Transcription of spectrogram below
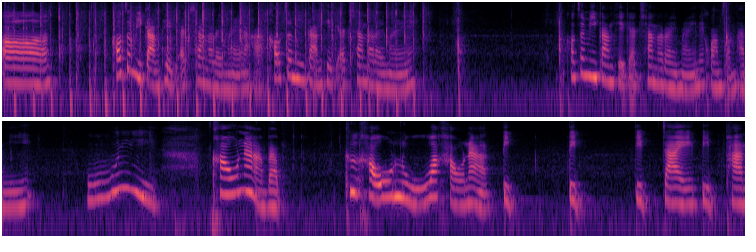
เออ เขาจะมีการ take action อะไรไหมนะคะเขาจะมีการ take action อะไรไหมเขาจะมีการ take action อะไรไหมในความสัมพันธ์นี้อุ้ยเขาน่ะแบบ คือเขารู้ว่าเขาน่ะติดติดติดใจติดพัน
